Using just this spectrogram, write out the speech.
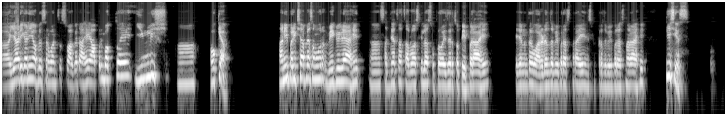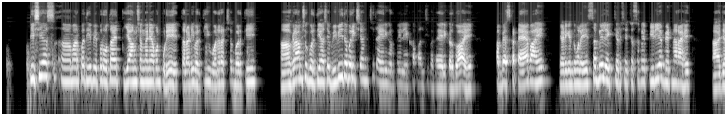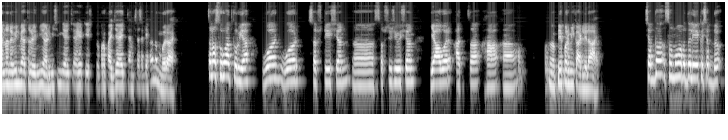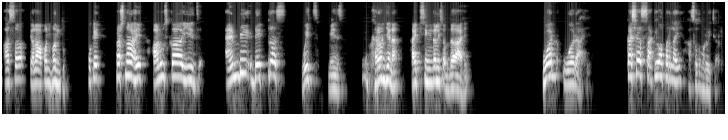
या ठिकाणी आपलं सर्वांचं स्वागत आहे. आपण बघतोय इंग्लिश होकॅब आणि परीक्षा आपल्यासमोर वेगवेगळ्या आहेत. सध्याचा चालू असलेला सुपरवायझरचा पेपर आहे. त्याच्यानंतर वार्डनचा पेपर असणार आहे इन्स्पेक्टरचा पेपर असणार आहे. टीसीएस टीसीएस मार्फत हे पेपर होत आहेत. या अनुषंगाने आपण पुढे तलाठी भरती वनरक्षक भरती अ, ग्रामशुक भरती असे विविध परीक्षांची तयारी करतोय. लेखापालची तयारी करतो आहे. अभ्यास का टॅब आहे. या ठिकाणी तुम्हाला हे सगळे लेक्चर्स याचे सगळे पीडीएफ भेटणार आहेत. ज्यांना नवीन बॅचला ऍडमिशन घ्यायचे आहे टेस्ट पेपर पाहिजे आहेत त्यांच्यासाठी हा नंबर आहे. चला सुरुवात करूया. वन वर्ड सबस्टेशन सबस्टिट्युशन यावर आजचा हा पेपर मी काढलेला आहे. शब्द समूहाबद्दल एक शब्द असं त्याला आपण म्हणतो. ओके प्रश्न आहे Anushka is ambidextrous which means खरं म्हणजे ना हा एक सिंगल शब्द आहे. वन वर्ड आहे. कशासाठी वापरला आहे असं तुम्हाला विचारलं.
